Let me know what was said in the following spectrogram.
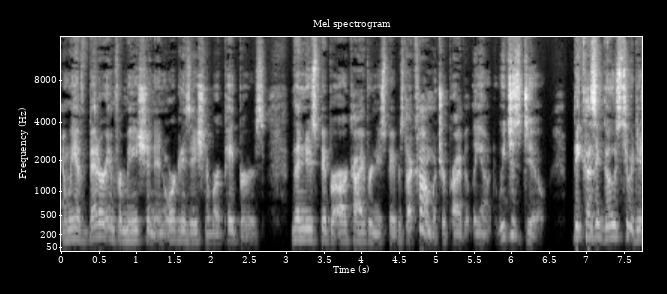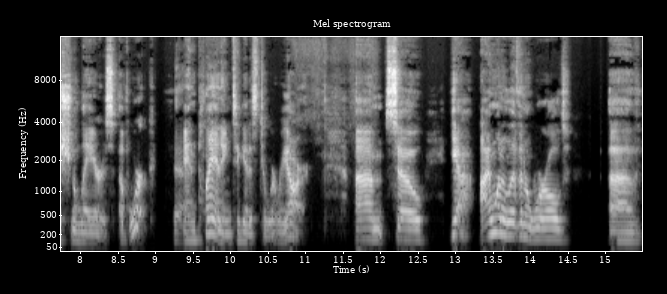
and we have better information and organization of our papers than Newspaper Archive or newspapers.com, which are privately owned. We just do because it goes through additional layers of work Yeah. and planning to get us to where we are. Um, so, yeah, I want to live in a world of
